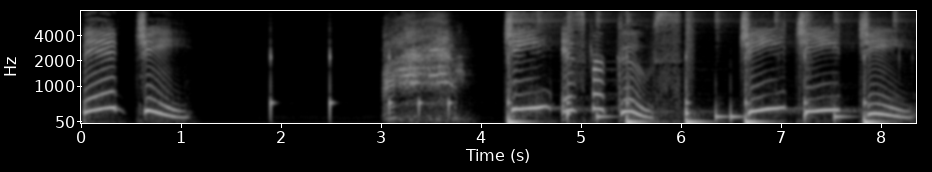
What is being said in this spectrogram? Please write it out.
big G. G is for goose. G, G, G.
